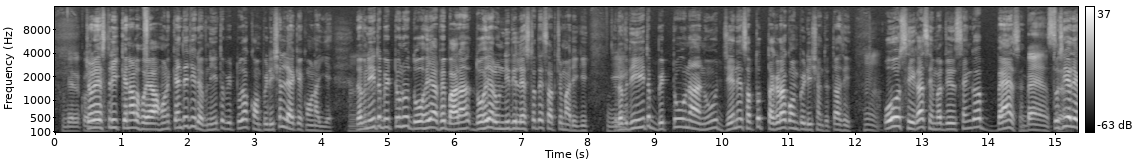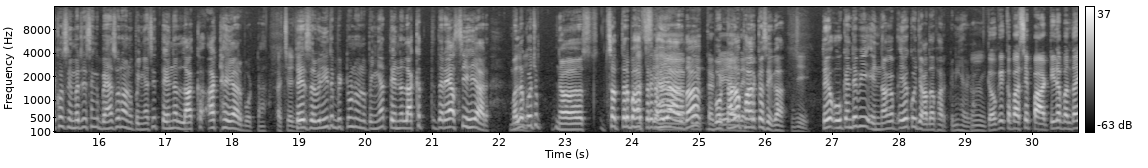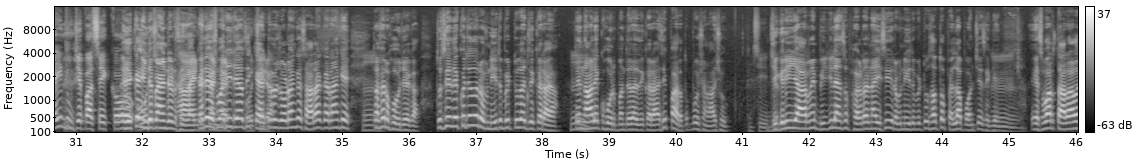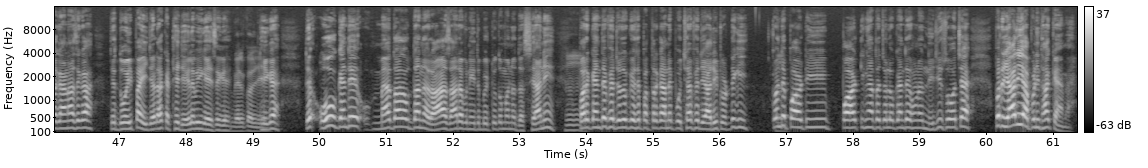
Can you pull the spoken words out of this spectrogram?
ਚਲੋ ਇਸ ਤਰੀਕੇ ਨਾਲ ਹੋਇਆ। ਹੁਣ ਕਹਿੰਦੇ ਜੀ ਰਵਨੀਤ ਬਿੱਟੂ ਦਾ ਕੰਪੀਟੀਸ਼ਨ ਲੈ ਕੇ ਕੌਣ ਆਈਏ ਰਵਨੀਤ ਬਿੱਟੂ ਨੂੰ 2000 ਫਿਰ 12 2019 ਦੀ ਲਿਸਟ ਤੇ ਸਰਚ ਮਾਰੀ ਗਈ। ਰਵਨੀਤ ਬਿੱਟੂ ਉਹਨਾਂ ਨੂੰ ਜਿਹਨੇ ਸਭ ਤੋਂ ਤਗੜਾ ਕੰਪੀਟੀਸ਼ਨ ਦਿੱਤਾ ਸੀ। ਉਹ ਸੀਗਾ ਸਿਮਰਜੀਤ ਸਿੰਘ ਬੈਂਸ। ਤੁਸੀਂ ਇਹ ਦੇਖੋ ਸਿਮਰਜੀਤ ਸਿੰਘ ਬੈਂਸ ਉਹਨਾਂ ਨੂੰ ਪਈਆਂ ਸੀ 3 ਲੱਖ 8000 ਵੋਟਾਂ। ਤੇ ਸਰਵਨੀਤ ਬਿੱਟੂ ਨੂੰ ਪਈਆਂ 3 ਲੱਖ 83000 ਮਤਲਬ ਕੁਝ 70 72000 ਦਾ 75,000 ਵੋਟਾਂ ਦਾ ਦੇ ਫ਼ਰਕ ਸੀਗਾ। ਜੀ। ਤੇ ਉਹ ਕਹਿੰਦੇ ਵੀ ਇੰਨਾ ਕੁ- ਇਹ ਕੋਈ ਜ਼ਿਆਦਾ ਫ਼ਰਕ ਨਹੀਂ ਹੈਗਾ। ਕਿਉਂਕਿ ਇੱਕ ਪਾਸੇ ਪਾਰਟੀ ਦਾ ਬੰਦਾ ਹੀ ਦੂਜੇ ਪਾਸੇ ਇੱਕ ਉਹ- ਇੱਕ ਉਹ ਚ- ਇੰਡੀਪੈਂਡੈਂਟ ਹਾਂ, ਸੀਗਾ। ਕਹਿੰਦੇ ਇਸ ਵਾਰੀ ਜੇ independent, ਅਸੀਂ ਉਹ ਚਿਹਰਾ। ਕੈਡਰ ਜੋੜਾਂਗੇ ਸਾਰਾ ਕਰਾਂਗੇ ਤਾਂ ਫਿਰ ਹੋ ਜਾਏਗਾ। ਤੁਸੀਂ ਦੇਖੋ ਜਦੋਂ ਰਵਨੀਤ ਬਿੱਟੂ ਦਾ ਜ਼ਿਕਰ ਆਇਆ ਤੇ ਨਾਲ ਇੱਕ ਹੋਰ ਬੰਦੇ ਦਾ ਜ਼ਿਕਰ ਆਇਆ ਸੀ ਭਾਰਤ ਭੂਸ਼ਣ ਆਸ਼ੂ। ਜੀ ਜਿਗਰੀ ਯਾਰ ਨੇ ਵਿਜੀਲੈਂਸ ਫੜਨ ਆਈ ਸੀ ਰਵਨੀਤ ਬਿੱਟੂ ਸਭ ਤੋਂ ਪਹਿਲਾਂ ਪਹੁੰਚੇ ਸੀਗੇ। ਇਸ ਵਾਰ ਤਾਰਾ ਲਗਾਉਣਾ ਸੀਗਾ ਤੇ ਦੋ ਹੀ ਭਾਈ ਜਿਹੜਾ ਇਕੱਠੇ ਜੇਲ੍ਹ ਵੀ ਗਏ ਸੀਗੇ। ਬਿਲਕੁਲ ਜੀ। ਠੀਕ ਹੈ? ਤੇ ਉਹ ਕਹਿੰਦੇ ਮੈਂ ਤਾਂ ਉਦਾਂ ਨਾਰਾਜ਼ ਆ ਰਵਨੀਤ ਬਿੱਟੂ ਤੋਂ ਮੈਨੂੰ ਦੱਸਿਆ ਨਹੀਂ। ਪਰ ਕਹਿੰਦੇ ਫਿਰ ਜਦੋਂ ਕਿਸੇ ਪੱਤਰਕਾਰ ਨੇ ਪੁੱਛਿਆ ਫਿਰ ਯਾਰੀ ਟੁੱਟ ਗਈ। ਕਹਿੰਦੇ ਪਾਰਟੀ ਪਾਰਟੀਆਂ ਤਾਂ ਚਲੋ ਕਹਿੰਦੇ ਹੁਣ ਨਿੱਜੀ ਸੋਚ ਹੈ ਪਰ ਯਾਰੀ ਆਪਣੀ ਥਾਂ ਕਾਇਮ ਹੈ।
